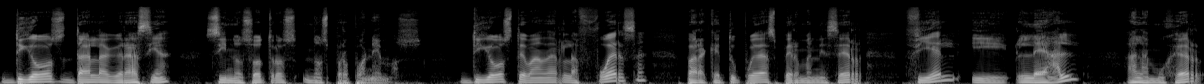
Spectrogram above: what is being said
Dios da la gracia si nosotros nos proponemos. Dios te va a dar la fuerza para que tú puedas permanecer fiel y leal a la mujer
